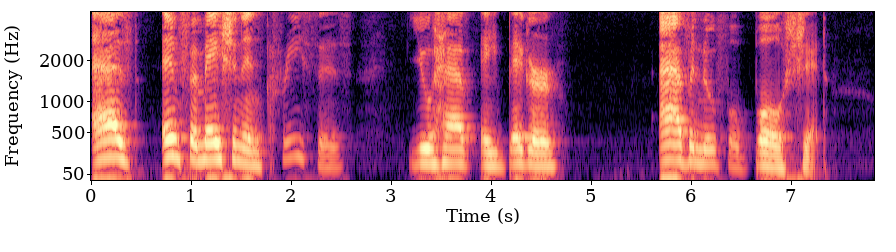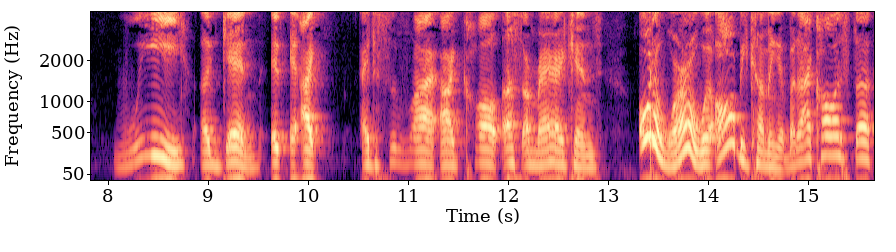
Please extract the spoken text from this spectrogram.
As information increases, you have a bigger avenue for bullshit. We again, it, it- I, I this is why I call us Americans or the world. We're all becoming it, but I call us the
